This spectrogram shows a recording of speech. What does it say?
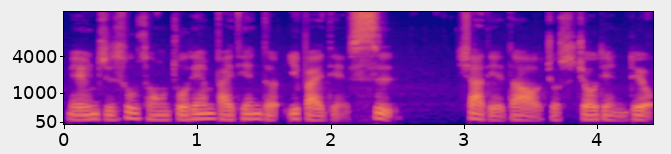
美元指数从昨天白天的一百点四下跌到九十九点六。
